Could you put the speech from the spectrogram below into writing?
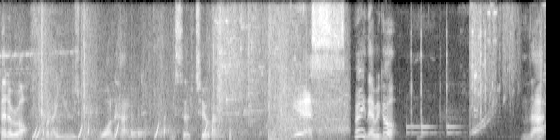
Better off when I use one hand instead of two hands. Yes! Right, there we go. That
